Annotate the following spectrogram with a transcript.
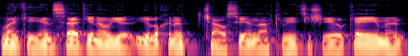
like Ian said you know you're, you're looking at Chelsea in that community shield game and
